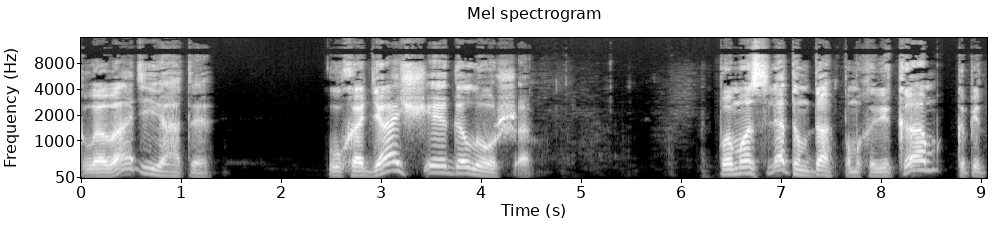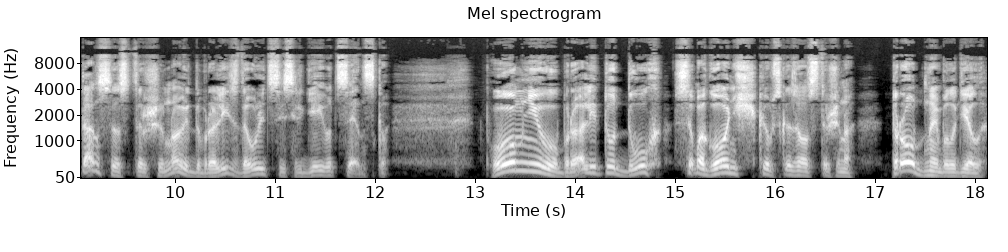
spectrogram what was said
Глава девятая. Уходящая галоша. По маслятам, да, по маховикам капитан со старшиной добрались до улицы Сергеева-Ценского. — Помню, брали тут двух самогонщиков, — сказал старшина. — Трудное было дело.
